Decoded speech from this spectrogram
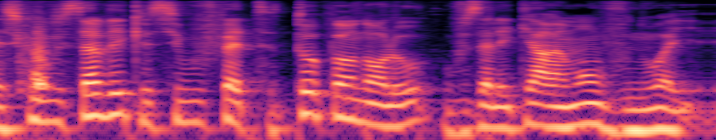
Est-ce que vous savez que si vous faites top 1 dans l'eau, vous allez carrément vous noyer?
